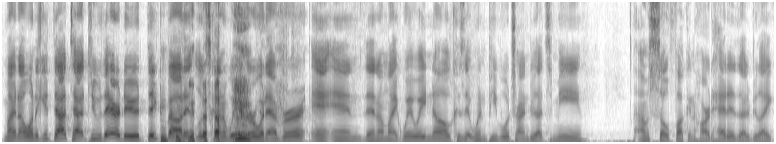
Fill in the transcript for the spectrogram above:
might not want to get that tattoo there, dude. Think about it. Looks kind of weird or whatever. And, and then I'm like, wait, wait, no, because when people try and do that to me, I'm so fucking hard headed that I'd be like,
